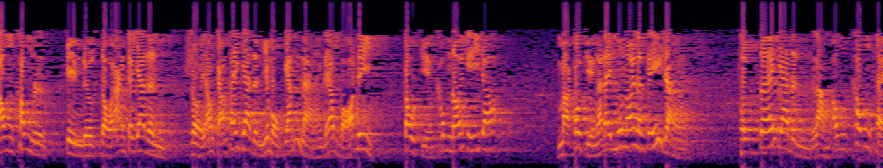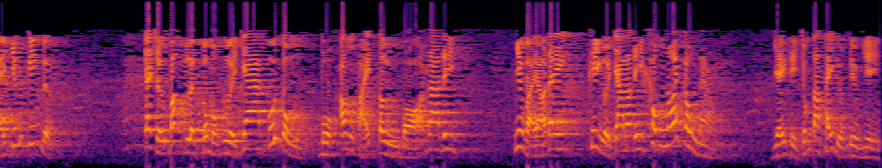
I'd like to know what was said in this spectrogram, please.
ông không kìm được đồ ăn cho gia đình rồi ông cảm thấy gia đình như một gánh nặng để ông bỏ đi. Câu chuyện không nói cái ý đó. Mà câu chuyện ở đây muốn nói lên cái ý rằng, thực tế gia đình làm ông không thể chứng kiến được. Cái sự bất lực của một người cha cuối cùng buộc ông phải từ bỏ ra đi. Như vậy ở đây, khi người cha ra đi không nói câu nào, vậy thì chúng ta thấy được điều gì?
